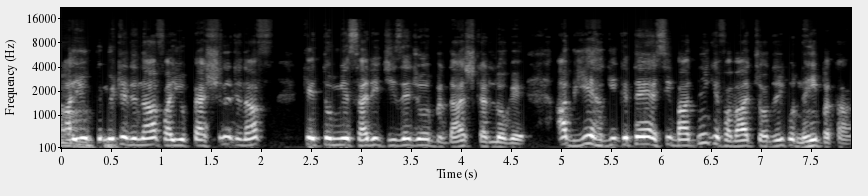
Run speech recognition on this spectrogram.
Are you committed enough are you passionate enough कि तुम ये सारी चीज़ें जो बर्दाश्त कर लोगे। अब ये हकीकतें ऐसी बात नहीं कि फवाद चौधरी को नहीं पता।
